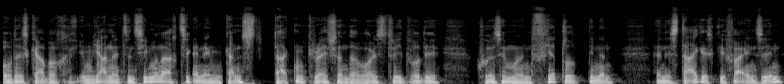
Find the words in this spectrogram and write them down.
Oder es gab auch im Jahr 1987 einen ganz starken Crash an der Wall Street, wo die Kurse um ein Viertel binnen eines Tages gefallen sind.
